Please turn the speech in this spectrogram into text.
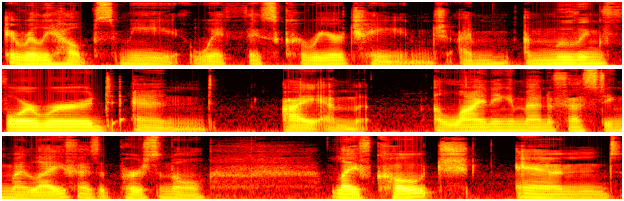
it really helps me with this career change. I'm i'm moving forward and i am aligning and manifesting my life as a personal life coach. And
